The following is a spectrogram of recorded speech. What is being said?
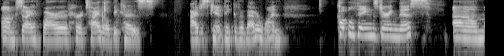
Um, so I've borrowed her title because I just can't think of a better one. A couple things during this. Um,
